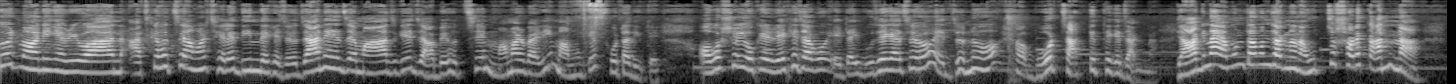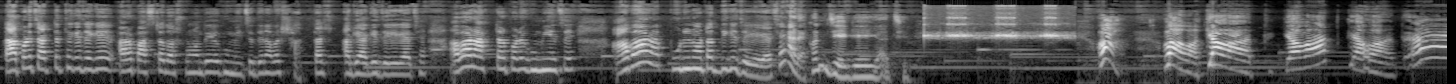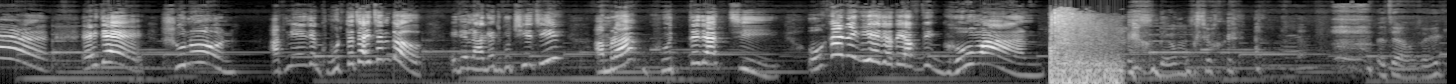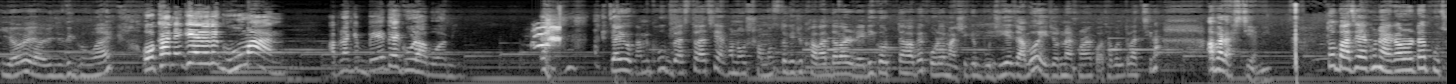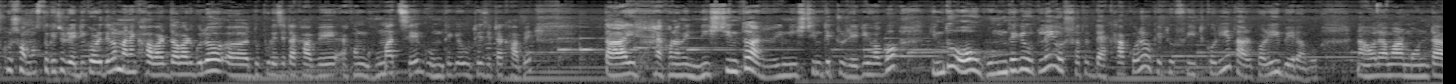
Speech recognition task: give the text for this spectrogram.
Good morning everyone আজকে হচ্ছে আমার ছেলে দিন দেখেছে। জানে যে মা আজকে যাবে হচ্ছে মামার বাড়ি মামুকে ফোটা দিতে। অবশ্যই ওকে রেখে যাব, এটাই বুঝে গেছে ও। এর জন্য সব ভোর চারটের থেকে যাক না। যাক না, এমন তেমন যাক না না উচ্চস্বরে কান্না। তারপরে চারটের থেকে জেগে আর পাঁচটা, দশ, পনেরো দিকে ঘুমিয়েছে, দিন আবার সাতটার আগে আগে জেগে গেছে, আবার আটটার পরে ঘুমিয়েছে, আবার পৌনে নটার দিকে জেগে গেছে, আর এখন জেগেই গেছে বাবা কেওয়াত বাত? কেওয়াত হ্যাঁ। এই যে শুনুন আপনি এই যে ঘুরতে চাইছেন তো? এই যে লাগেজ গুছিয়েছি আমরা ঘুরতে যাচ্ছি। ওখানে গিয়ে যদি আপনি ঘুমান। দেখো মুখ চোখে। আচ্ছা আমার সঙ্গে কি হবে? আমি যদি ঘুমাই? ওখানে গিয়ে যদি ঘুমান আপনাকে বেঁধে ঘুরাবো আমি। যাই হোক আমি খুব ব্যস্ত আছি। এখন ওর সমস্ত কিছু খাবার দাবার রেডি করতে হবে করে মাসিকে বুঝিয়ে যাব। এই জন্য এখন আর কথা বলতে পারছি না। আবার আসছি আমি। তো বাজে এখন এগারোটা পুচকু সমস্ত কিছু রেডি করে দিলাম মানে খাবার দাবারগুলো দুপুরে যেটা খাবে এখন ঘুমাচ্ছে ঘুম থেকে উঠে যেটা খাবে তাই এখন আমি নিশ্চিন্ত আর নিশ্চিন্তে একটু রেডি হব। কিন্তু ও ঘুম থেকে উঠলেই ওর সাথে দেখা করে ওকে একটু ফিট করিয়ে তারপরেই বেরাবো। না হলে আমার মনটা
